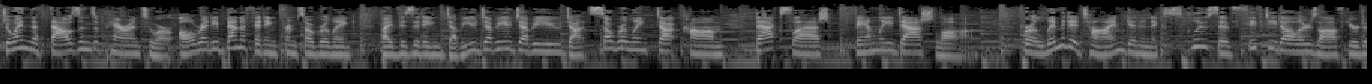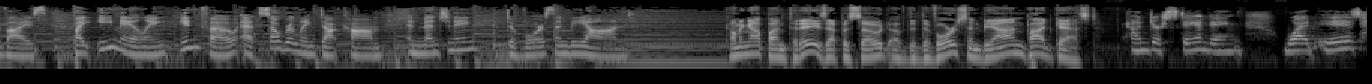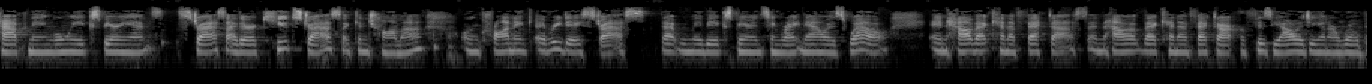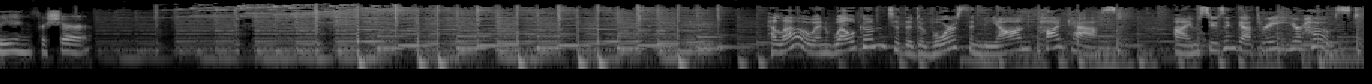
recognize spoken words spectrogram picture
Join the thousands of parents who are already benefiting from SoberLink by visiting www.soberlink.com backslash family dash law. For a limited time, get an exclusive $50 off your device by emailing info at soberlink.com and mentioning divorce and beyond. Coming up on today's episode of the Divorce and Beyond podcast. Understanding what is happening when we experience stress, either acute stress, like in trauma, or in chronic everyday stress that we may be experiencing right now as well, and how that can affect us and how that can affect our, our physiology and our well being for sure. Hello, and welcome to the Divorce and Beyond podcast. I'm Susan Guthrie, your host.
